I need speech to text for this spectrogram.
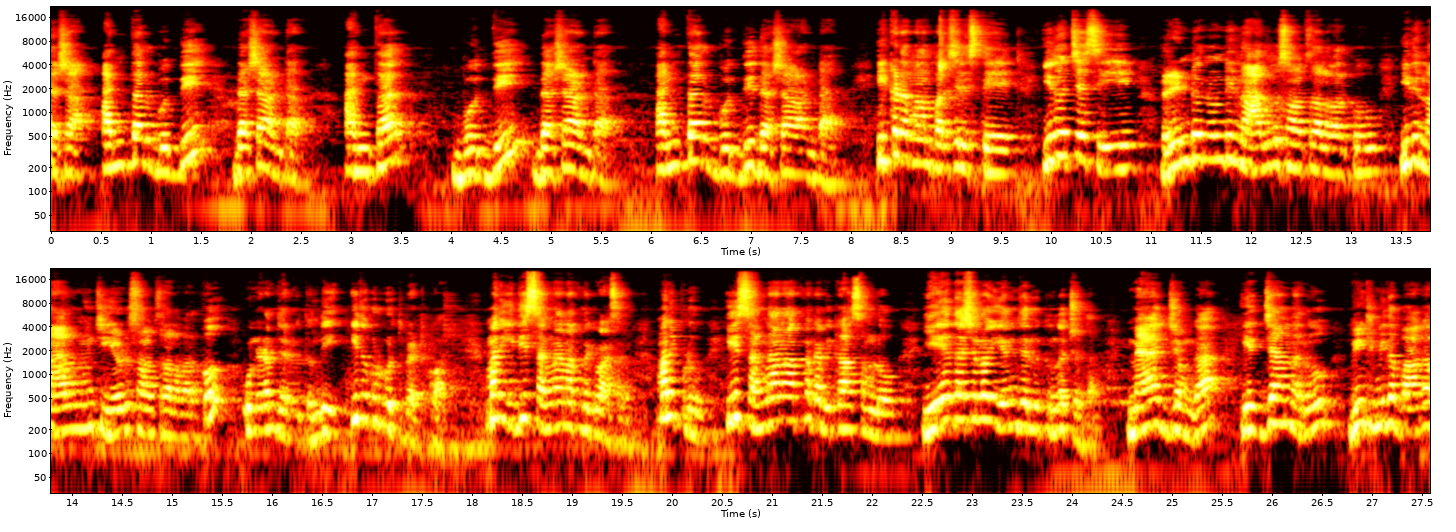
దశ. అంతర్బుద్ధి దశ అంటారు అంతర్బుద్ధి దశ అంటారు అంతర్బుద్ధి దశ అంటారు ఇక్కడ మనం పరిశీలిస్తే ఇది వచ్చేసి రెండు నుండి నాలుగు సంవత్సరాల వరకు ఇది నాలుగు నుంచి ఏడు సంవత్సరాల వరకు ఉండడం జరుగుతుంది. ఇది ఒకటి గుర్తుపెట్టుకోవాలి. మరి ఇది సంజ్ఞానాత్మక వికాసం. మరి ఇప్పుడు ఈ సంజ్ఞానాత్మక వికాసంలో ఏ దశలో ఏం జరుగుతుందో చూద్దాం. మ్యాక్సిమంగా ఎగ్జామినరు వీటి మీద బాగా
